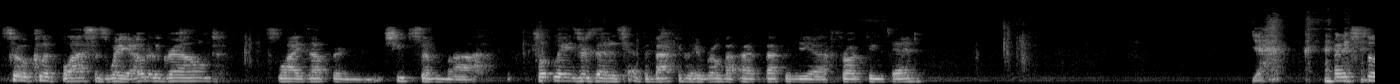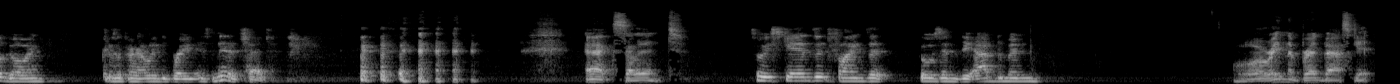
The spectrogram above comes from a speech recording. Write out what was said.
So Cliff blasts his way out of the ground, flies up and shoots some uh, foot lasers at his at the back of the robot, uh, back of the uh, frog thing's head, Yeah. and it's still going because apparently the brain isn't in its head. Excellent. so he scans it, finds it, goes into the abdomen, Oh, right in the bread basket.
